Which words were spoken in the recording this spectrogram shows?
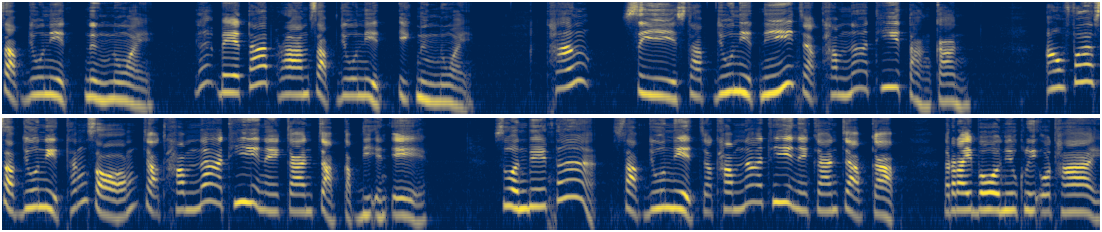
sub unit 1หน่วย และ beta prime sub unit อีก 1 หน่วย ทั้ง4 subunit นี้จะทำหน้าที่ต่างกัน alpha subunit ทั้งสองจะทำหน้าที่ในการจับกับ DNA ส่วน beta subunit จะทำหน้าที่ในการจับกับไรโบนิวคลีโอไทด์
